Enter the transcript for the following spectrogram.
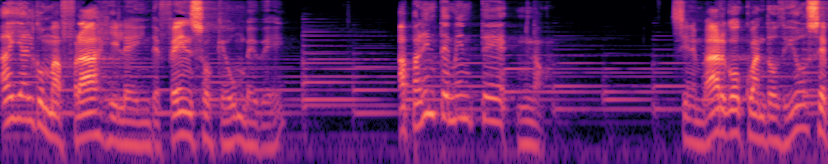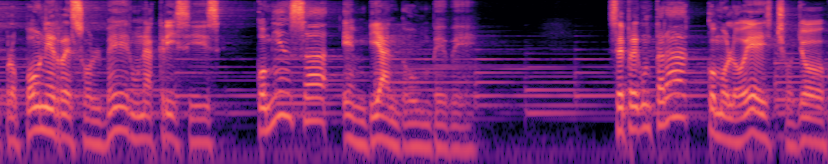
¿Hay algo más frágil e indefenso que un bebé? Aparentemente no. Sin embargo, cuando Dios se propone resolver una crisis, comienza enviando un bebé. Se preguntará, como lo he hecho yo,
